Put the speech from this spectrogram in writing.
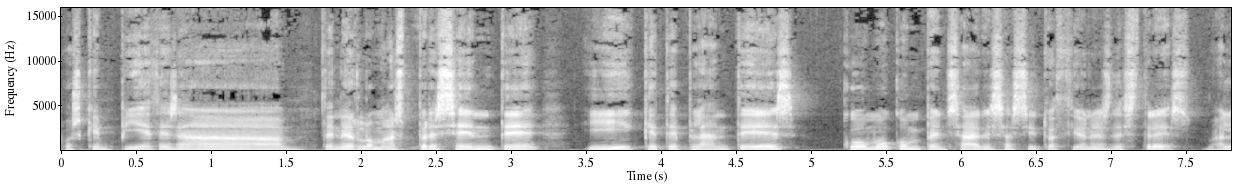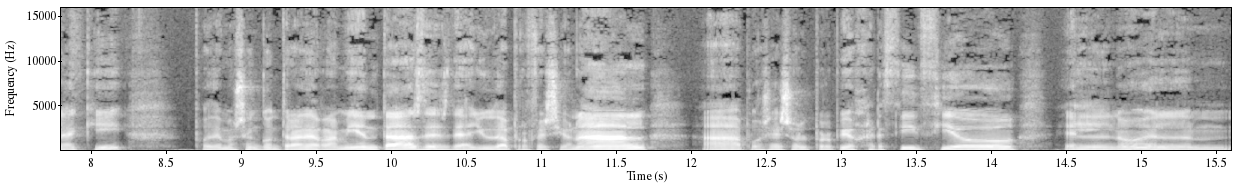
pues que empieces a tenerlo más presente y que te plantees cómo compensar esas situaciones de estrés, ¿vale? Aquí podemos encontrar herramientas desde ayuda profesional a, pues eso, el propio ejercicio, el, ¿no? El,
